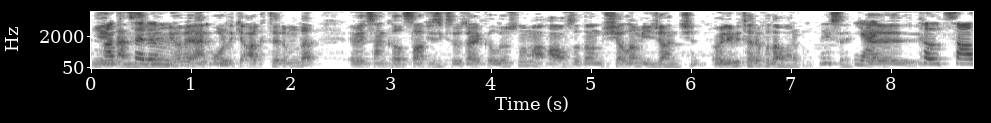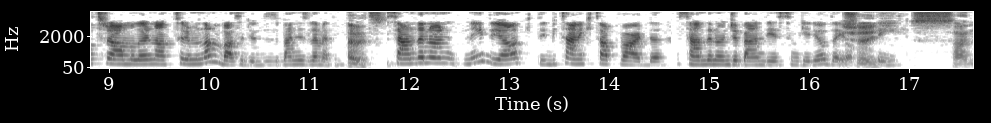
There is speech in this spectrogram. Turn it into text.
yeniden Aktarım. ve yani oradaki aktarımda evet sen kalıtsal fiziksel özellik alıyorsun ama hafızadan bir şey alamayacağın için öyle bir tarafı da var bunun. Neyse. Yani ee, kalıtsal travmaların aktarımından mı bahsediyor dizi? Ben izlemedim. evet. Senden ön neydi ya? Bir tane kitap vardı. Senden önce ben diyesim geliyor da yok şey, değil. Sen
